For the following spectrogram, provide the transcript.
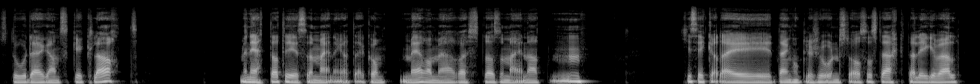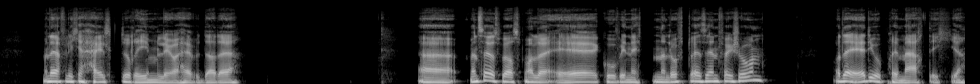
sto det ganske klart. Men i ettertid så mener jeg at det er kommet mer og mer røster som mener at mm, ikke sikkert de, den konklusjonen står så sterkt allikevel, men det er iallfall ikke helt urimelig å hevde det. Eh, men så er jo spørsmålet er covid-19 en luftveisinfeksjon, og det er det jo primært ikke.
